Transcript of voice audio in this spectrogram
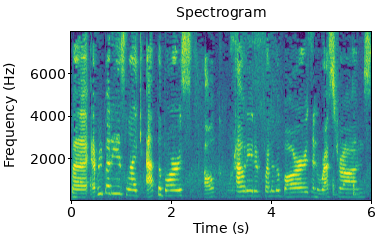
but everybody is like at the bars all crowded in front of the bars and restaurants.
